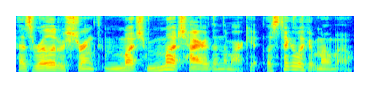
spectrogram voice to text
has relative strength much, much higher than the market. Let's take a look at Momo.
